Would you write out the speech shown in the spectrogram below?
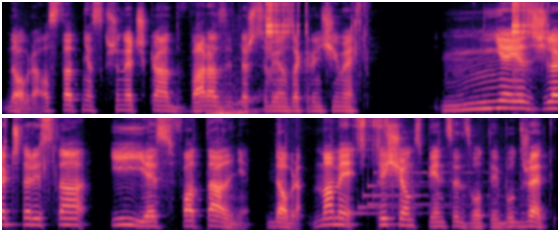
Dobra, ostatnia skrzyneczka, dwa razy też sobie ją zakręcimy. Nie jest źle, 400 i jest fatalnie. Dobra, mamy 1500 zł budżetu.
